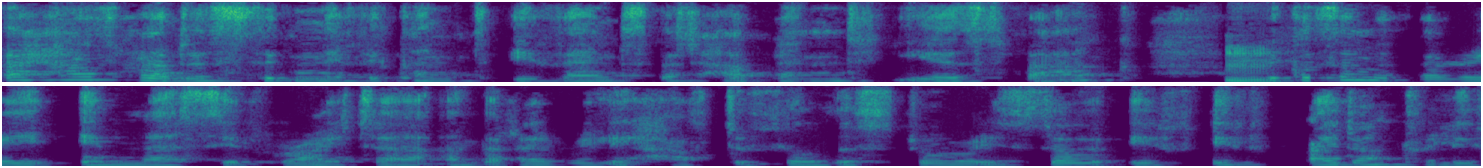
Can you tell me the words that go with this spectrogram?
I have had a significant event that happened years back Mm. because I'm a very immersive writer and that I really have to feel the story. So if, if I don't really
